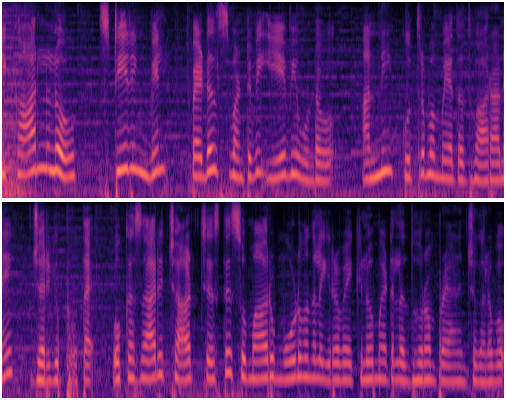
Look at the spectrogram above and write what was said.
ఈ కార్లలో స్టీరింగ్ వీల్ పెడల్స్ వంటివి ఏవి ఉండవు. అన్నీ కృత్రిమ మేధ ద్వారానే జరిగిపోతాయి. ఒకసారి చార్జ్ చేస్తే సుమారు మూడు వందల ఇరవై కిలోమీటర్ల దూరం ప్రయాణించగలవు.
